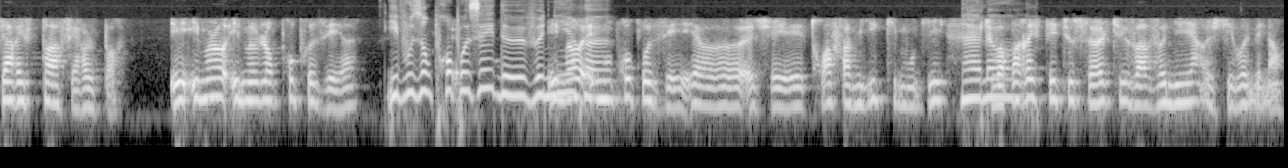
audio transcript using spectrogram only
J'arrive pas à faire le pas. Et ils me, ils me l'ont proposé. Hein. Ils vous ont proposé de venir Ils m'ont proposé. J'ai trois familles qui m'ont dit Alors... Tu vas pas rester tout seul, tu vas venir. Je dis Oui, mais non.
